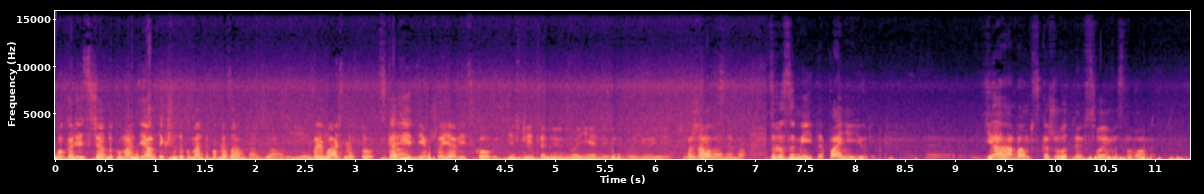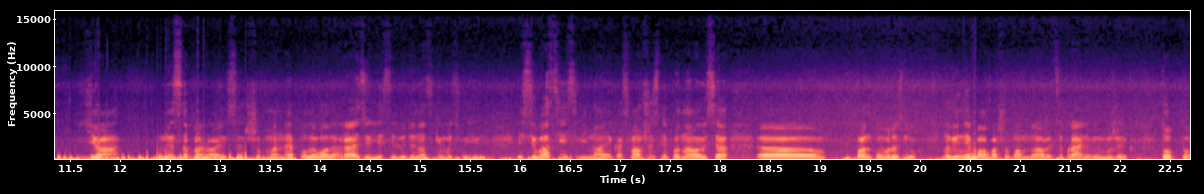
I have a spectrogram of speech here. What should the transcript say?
покажіть ще документи. Я вам тільки що документи показав? Казав, є. Ви бачили хто? Скажіть їм, що я військовий. Дійсно, він воєнний, він воює. Тут Пожалуйста. нема. Зрозумійте, пані Юрій, е, я вам скажу одним своїми словами. Я не собираюся, щоб мене поливали грязю, якщо людина з кимось воює. Якщо у вас є війна якась, вам щось не подобався е, пан Поворознюк. Ну він не баба, щоб вам нравиться, правильно, він мужик. Тобто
